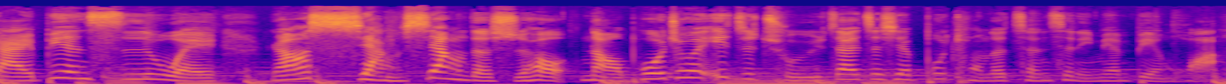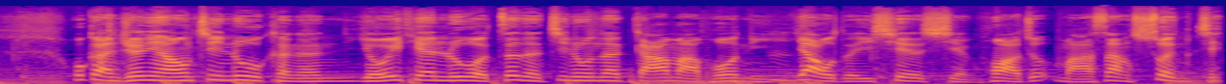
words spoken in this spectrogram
改变思维，然后想象的时候，脑波就会一直处于在这些不同的层次里面变化。我感觉你好像进入，可能有一天如果真的进入那伽马波，你要的一切显化，就马上瞬间，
